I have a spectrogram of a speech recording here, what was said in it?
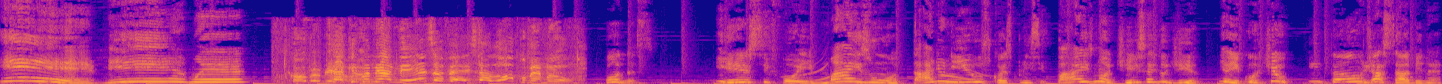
é mesmo, é. Qual o problema? Tá aqui com a minha mesa, velho. Você tá louco, meu irmão? Foda-se. E esse foi mais um Otário News com as principais notícias do dia. E aí, curtiu? Então já sabe, né?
